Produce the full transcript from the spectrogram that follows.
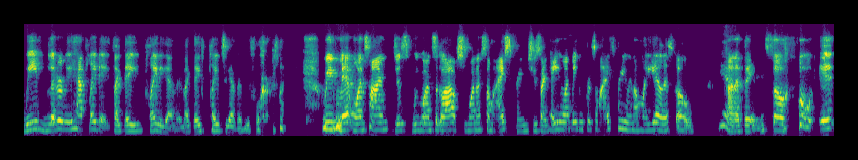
we literally have play dates. Like they play together. Like they've played together before. We've met one time, just we wanted to go out. She wanted some ice cream. She's like, Hey, you want me for some ice cream? And I'm like, Yeah, let's go. Yeah. kind of thing. So it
